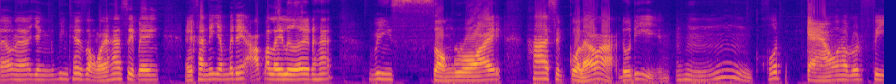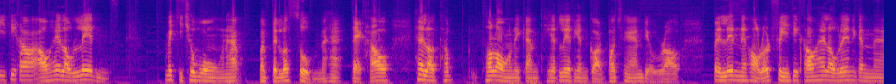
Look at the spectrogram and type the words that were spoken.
แล้วนะ ยังวิ่งแค่ 250 เองไอ้คันนี้ยังไม่ได้อัพอะไรเลยนะฮะ วิ่ง 250 กว่าแล้วอะ ดูดิหือโคตรแก้วครับ รถฟรีที่เขาเอาให้เราเล่น ไม่กี่ชั่วโมงนะครับ มันเป็นรถสุ่มนะฮะ แต่เขาให้เราทดทดลองในการเทสเล่นกันก่อน เพราะฉะนั้นเดี๋ยวเราไปเล่นในของรถฟรีที่เขาให้เราเล่นกันนะ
